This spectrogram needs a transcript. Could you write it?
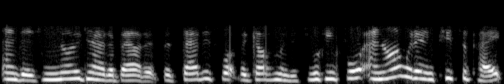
and there's no doubt about it that that is what the government is looking for. And I would anticipate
